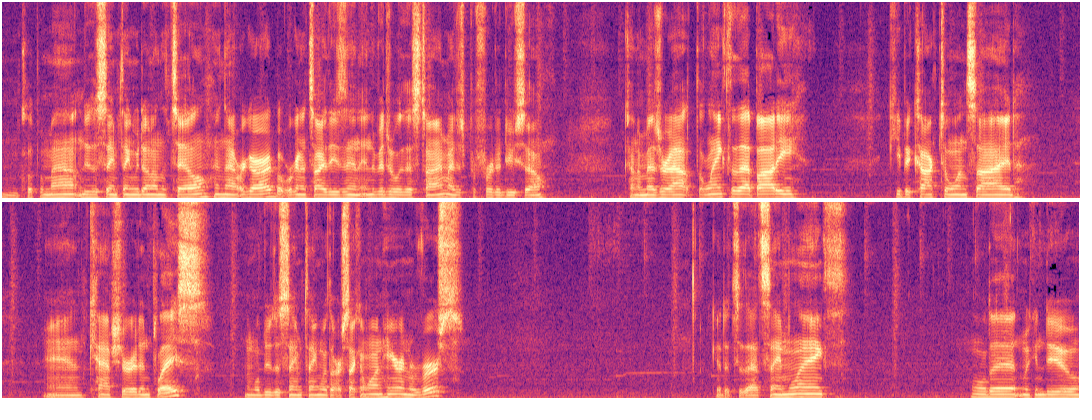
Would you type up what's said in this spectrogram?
And clip them out and do the same thing we done on the tail in that regard, but we're going to tie these in individually this time. I just prefer to do so. Kind of measure out the length of that body, keep it cocked to one side, and capture it in place. And we'll do the same thing with our second one here in reverse. Get it to that same length. Hold it, we can do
